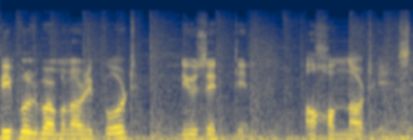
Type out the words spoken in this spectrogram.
বিপুল বৰ্মনৰ report news eighteen Assam north east.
